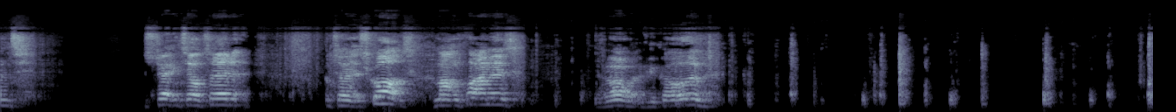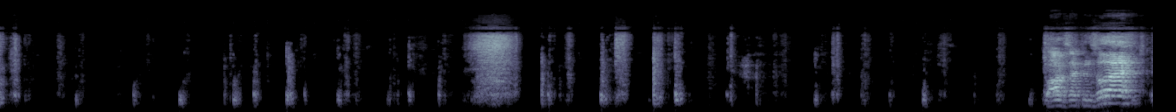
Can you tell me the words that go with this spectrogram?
And straight into alternate, alternate squats, mountain climbers, or whatever you call them. Five seconds left.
